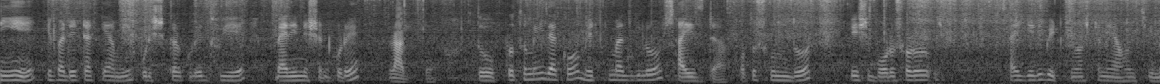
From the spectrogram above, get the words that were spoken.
নিয়ে এবার এটাকে আমি পরিষ্কার করে ধুয়ে ম্যারিনেশন করে রাখব। তো প্রথমেই দেখো ভেটকি মাছগুলো সাইজটা কত সুন্দর। বেশ বড় সড়ো সাইজেরই ভেটকি মাছটা নেওয়া হয়েছিল।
